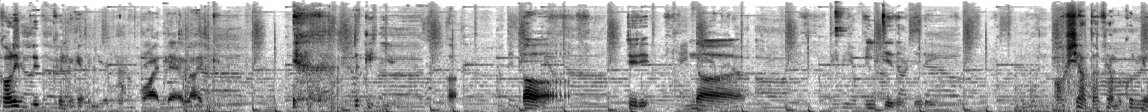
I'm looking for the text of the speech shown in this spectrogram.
Even believe you couldn't get me right there, like. look at you. Uh, oh, did it? No. He didn't, did he? Oh shit, I don't think I'm recording it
